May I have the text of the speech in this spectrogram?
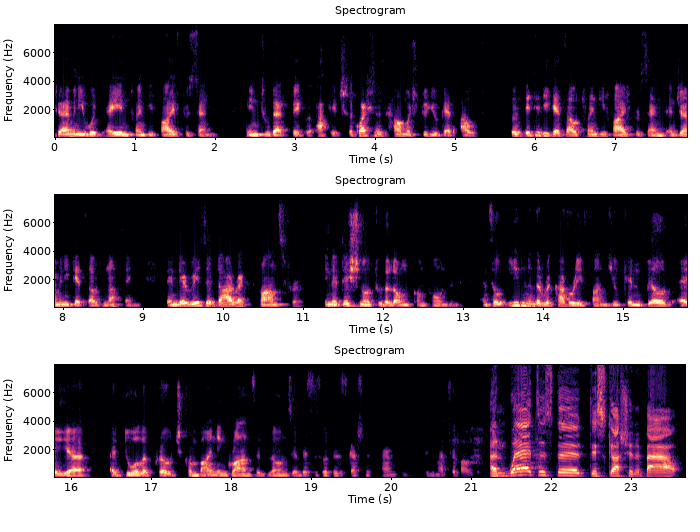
Germany would pay in 25% into that big package. The question is, how much do you get out? So if Italy gets out 25% and Germany gets out nothing, then there is a direct transfer in additional to the loan component. And so even in the recovery fund, you can build a, uh, a dual approach combining grants and loans. And this is what the discussion is currently pretty much about. And where does the discussion about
